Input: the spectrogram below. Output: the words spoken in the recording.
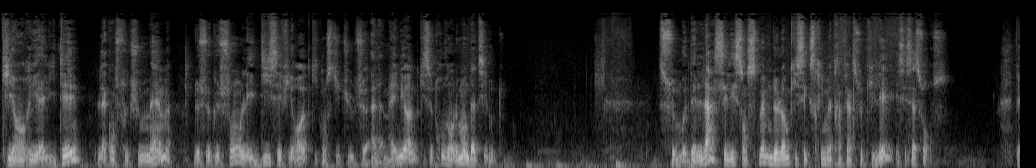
qui en réalité la construction même de ce que sont les dix séphirotes qui constituent ce Adam Elion qui se trouve dans le monde d'Atsilut. Ce modèle-là, c'est l'essence même de l'homme qui s'exprime à travers ce qu'il est, et c'est sa source. C'est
